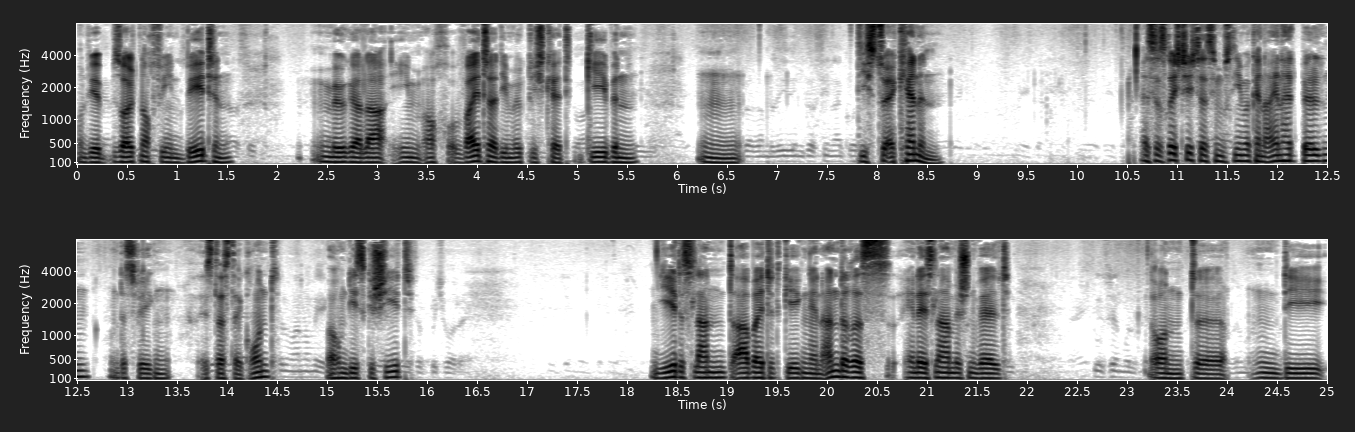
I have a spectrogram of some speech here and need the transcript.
und wir sollten auch für ihn beten. Möge Allah ihm auch weiter die Möglichkeit geben, hm, dies zu erkennen es ist richtig, dass die Muslime keine Einheit bilden und deswegen ist das der Grund, warum dies geschieht. Jedes Land arbeitet gegen ein anderes in der islamischen Welt und äh, die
